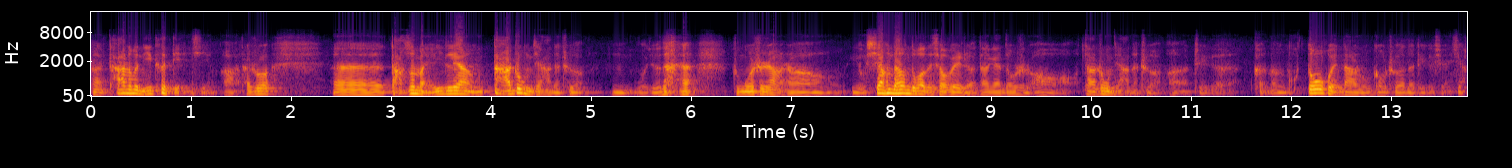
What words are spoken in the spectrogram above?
啊，他的问题特典型啊。他说，呃，打算买一辆大众家的车。嗯，我觉得 中国市场上有相当多的消费者，大概都是哦，大众家的车啊，这个可能都会纳入购车的这个选项。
